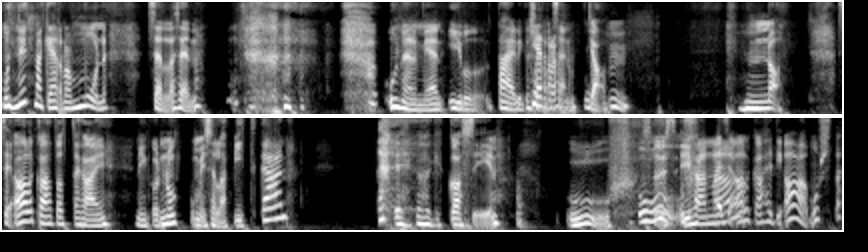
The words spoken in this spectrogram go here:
Mutta nyt mä kerron mun sellaisen unelmien il... Tai Kerro. sellaisen. Joo. Mm. No, se alkaa totta kai niinku nukkumisella pitkään. Ehkä johonkin kasiin. Uh, se ihanaa. Ai se alkaa heti aamusta.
